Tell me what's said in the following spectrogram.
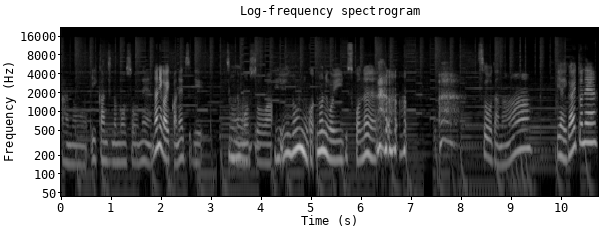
あのいい感じの妄想ね何がいいかね次次の妄想は、えー、何が、何がいいですかね？そうだないや意外とね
